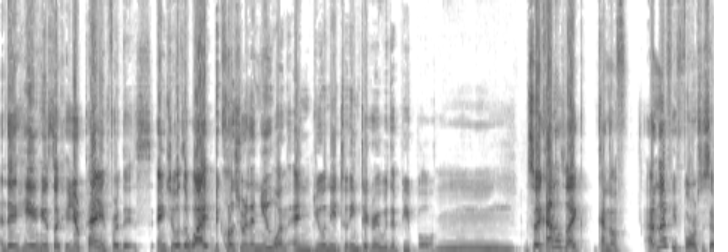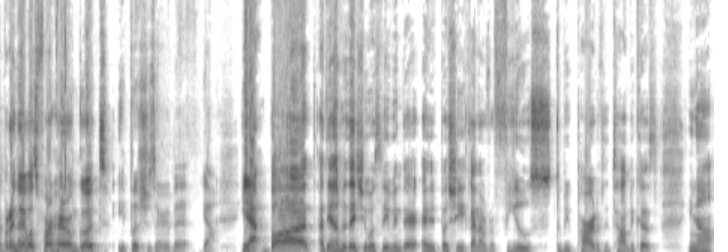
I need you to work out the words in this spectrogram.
And then he, he's like, you're paying for this. And she was like, why? Because you're the new one and you need to integrate with the people. Mm. So it kind of like, kind of, I don't know if he forces her, but I know it was for her own good. He pushes her a bit. Yeah. Yeah, but at the end of the day, she was living there, and but she kind of refused to be part of the town because, you know,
